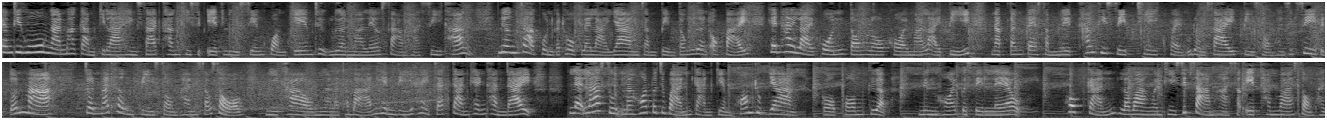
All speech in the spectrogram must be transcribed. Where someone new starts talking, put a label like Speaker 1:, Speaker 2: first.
Speaker 1: ดังที่หู้งานมหกรรมกีฬาแห่งชาติครั้งที่ 11 หรือเสียงขวางเกมถึกเลื่อนมาแล้ว 3 หา 4 ครั้ง เนื่องจากผลกระทบหลาย ๆ อย่างจำเป็นต้องเลื่อนออกไปเฮ็ดให้หลายคนต้องรอคอยมาหลายปี นับตั้งแต่สำเร็จครั้งที่ 10 ที่แขวงอุดมไซปี 2014 เป็นต้นมาจนมาถึงปี 2022 มีข่าวเมื่อรัฐบาลเห็นดีให้จัดการแข่งขันได้ และล่าสุดมาฮอดปัจจุบันการเก็บพร้อมทุกอย่าง ก็พร้อมเกือบ 100%แล้ว พบกันระหว่างวันที่ 13 หา21ธันวา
